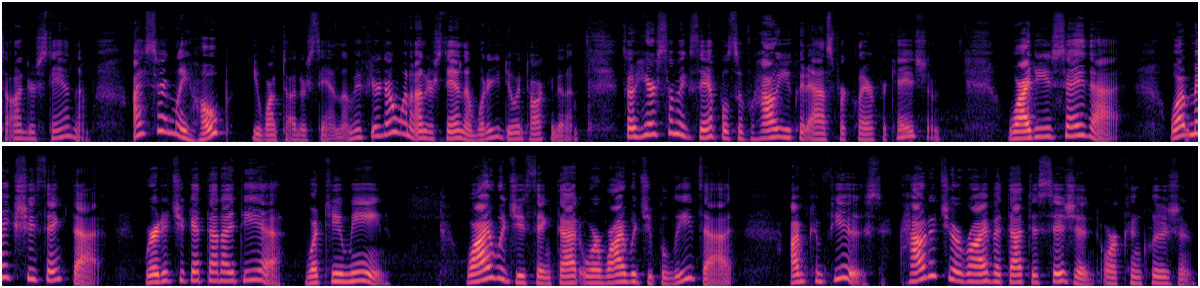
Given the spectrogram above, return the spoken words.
to understand them. I certainly hope you want to understand them. If you don't want to understand them, what are you doing talking to them? So here's some examples of how you could ask for clarification. Why do you say that? What makes you think that? Where did you get that idea? What do you mean? Why would you think that or why would you believe that? I'm confused. How did you arrive at that decision or conclusion?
